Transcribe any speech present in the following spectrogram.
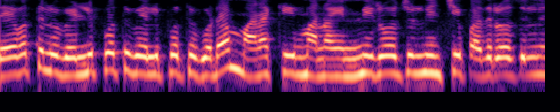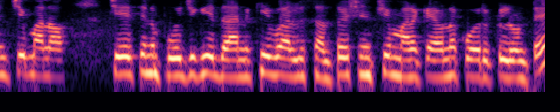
దేవతలు వెళ్ళిపోతూ వెళ్ళిపోతూ కూడా మనకి మనం ఎన్ని రోజుల నుంచి పది రోజుల నుంచి మనం చేసిన పూజకి దానికి వాళ్ళు సంతోషించి మనకి ఏమైనా కోరికలు ఉంటే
